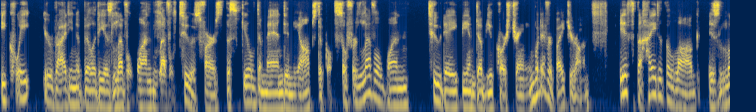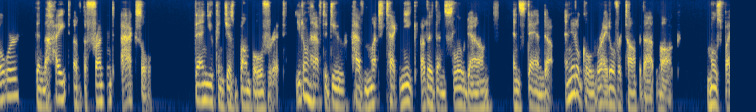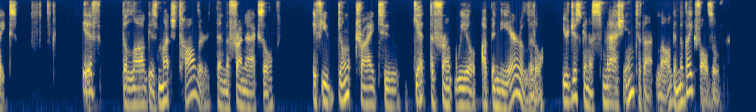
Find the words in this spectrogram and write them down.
equate your riding ability as level one, level two, as far as the skill demand in the obstacle. So for level one, two day BMW course training, whatever bike you're on, if the height of the log is lower than the height of the front axle then you can just bump over it. You don't have to do have much technique other than slow down and stand up, and it'll go right over top of that log. Most bikes. If the log is much taller than the front axle, if you don't try to get the front wheel up in the air a little, you're just going to smash into that log and the bike falls over.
